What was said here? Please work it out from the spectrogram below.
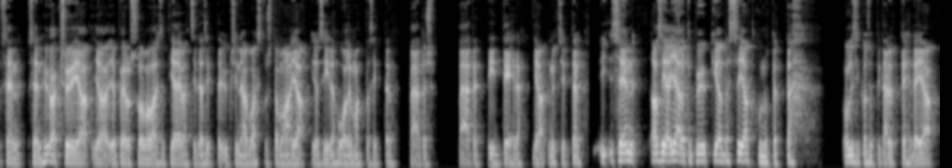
sen, sen hyväksyi ja, ja, ja perussuomalaiset jäivät sitä sitten yksinään vastustamaan ja, ja siitä huolimatta sitten päätös päätettiin tehdä. Ja nyt sitten sen asian jälkipyykki on tässä jatkunut, että olisiko se pitänyt tehdä ja,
